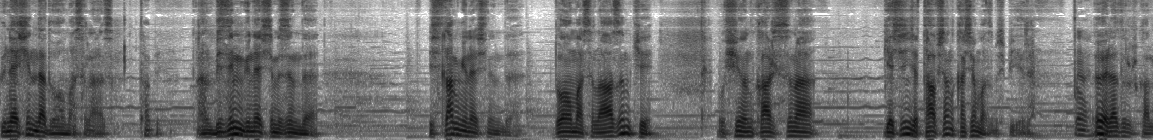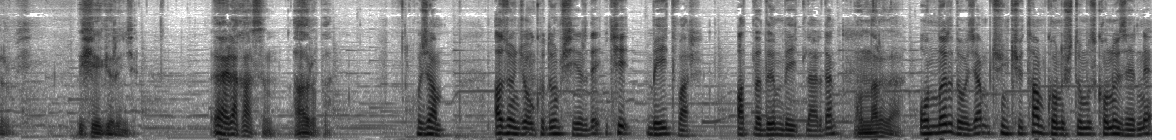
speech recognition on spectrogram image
güneşin de doğması lazım. Tabii. Yani bizim güneşimizin de İslam güneşinin de doğması lazım ki ışığın karşısına geçince tavşan kaçamazmış bir yere. Evet. Öyle durur kalırmış. Işığı görünce. Öyle kalsın Avrupa. Hocam az önce okuduğum şiirde iki beyit var. Atladığım beyitlerden. Onları da Onları da hocam çünkü tam konuştuğumuz konu üzerine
